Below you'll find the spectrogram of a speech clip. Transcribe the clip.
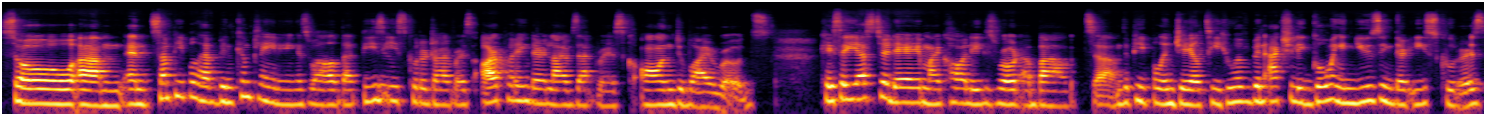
So, um, and some people have been complaining as well that these e scooter drivers are putting their lives at risk on Dubai roads. Okay, so yesterday my colleagues wrote about um, the people in JLT who have been actually going and using their e scooters,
